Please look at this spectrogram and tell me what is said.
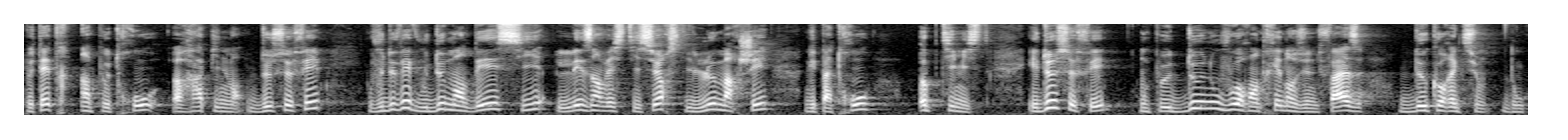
Peut-être un peu trop rapidement. De ce fait, vous devez vous demander si les investisseurs, si le marché n'est pas trop optimiste. Et de ce fait, on peut de nouveau rentrer dans une phase de correction. Donc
